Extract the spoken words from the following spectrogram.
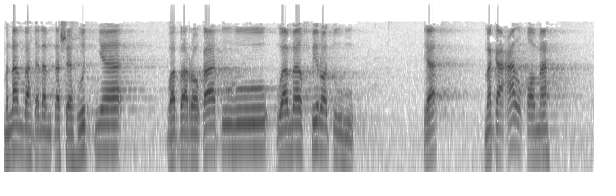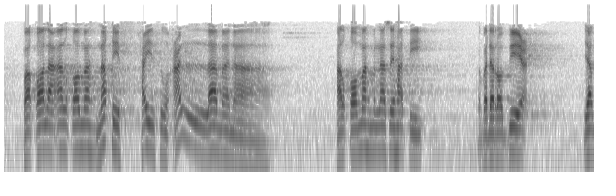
menambah dalam tasyahudnya wa barakatuhu wa maghfiratuhu. Ya. Maka alqamah faqala alqamah naqif haitsu allamana. Alqamah menasehati kepada Rabi' yang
